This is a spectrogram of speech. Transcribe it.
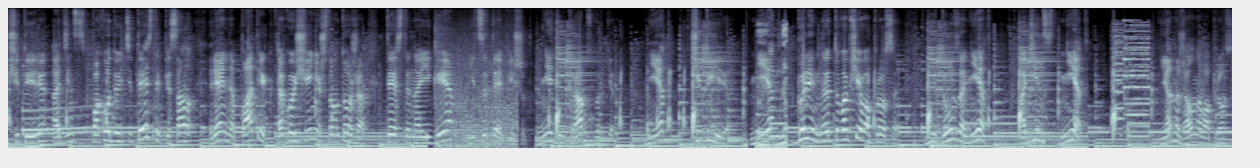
4, один, с- походу эти тесты писал реально Патрик. Такое ощущение, что он тоже тесты на ЕГЭ и ЦТ пишет. Мне один Крабсбургер. Нет. 4. Нет. Блин, ну это вообще вопросы. Медуза? Нет. Один? с- Нет. Я нажал на вопрос.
